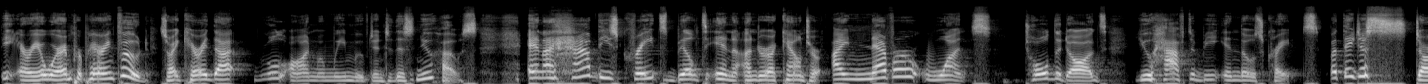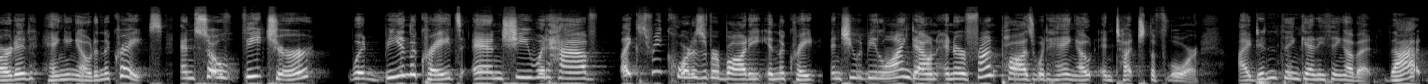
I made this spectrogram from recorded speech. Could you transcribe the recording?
the area where I'm preparing food. So I carried that rule on when we moved into this new house. And I have these crates built in under a counter. I never once told the dogs, you have to be in those crates. But they just started hanging out in the crates. And so Feature would be in the crates and she would have like three quarters of her body in the crate, and she would be lying down, and her front paws would hang out and touch the floor. I didn't think anything of it. That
